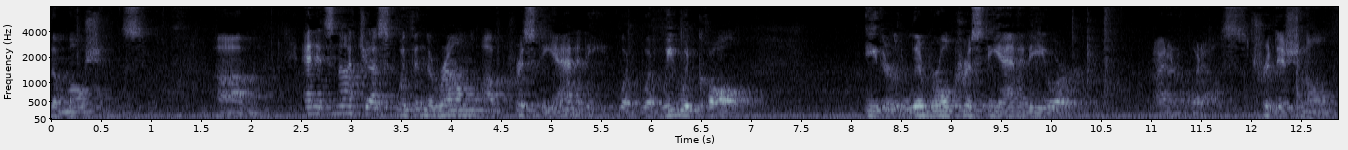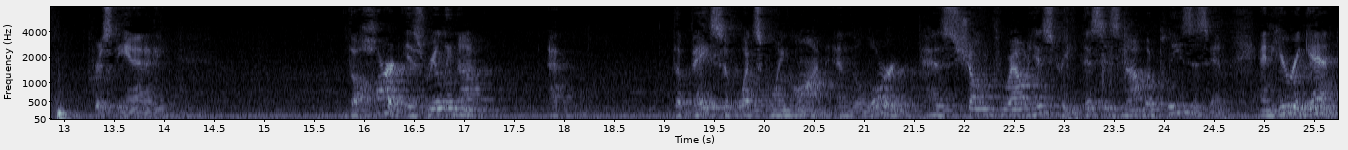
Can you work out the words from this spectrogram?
the motions. Um, and it's not just within the realm of Christianity, what, what we would call either liberal Christianity or, I don't know what else, traditional Christianity. The heart is really not at the base of what's going on. And the Lord has shown throughout history this is not what pleases him. And here again,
